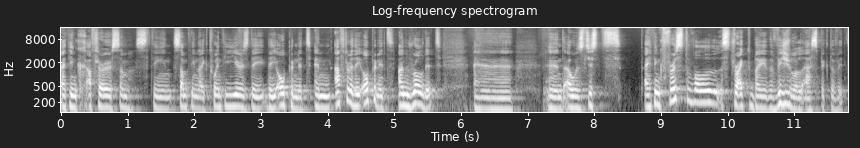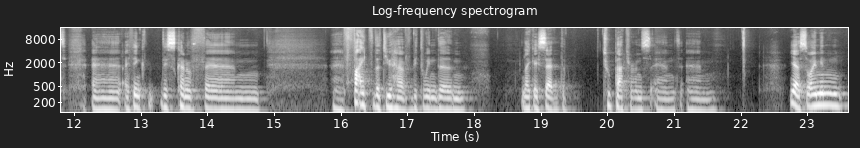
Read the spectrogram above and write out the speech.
I think after something, something like 20 years, they, they opened it. And after they opened it, unrolled it, uh, and I was just, I think, first of all, struck by the visual aspect of it. Uh, I think this kind of um, uh, fight that you have between the, like I said, the two patterns and um, yeah so i mean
